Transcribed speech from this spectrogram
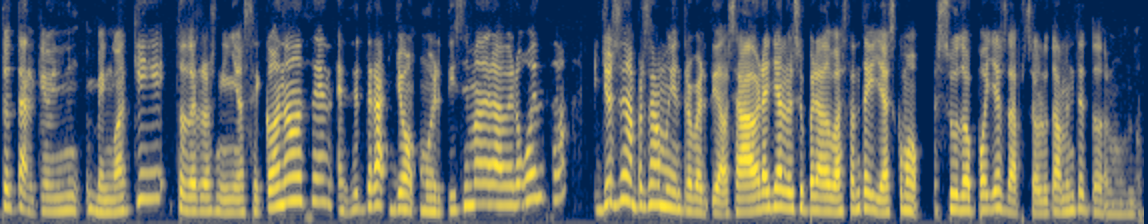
total, que ven- vengo aquí, todos los niños se conocen, etcétera. Yo, muertísima de la vergüenza, yo soy una persona muy introvertida, o sea, ahora ya lo he superado bastante y ya es como sudo pollas de absolutamente todo el mundo.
